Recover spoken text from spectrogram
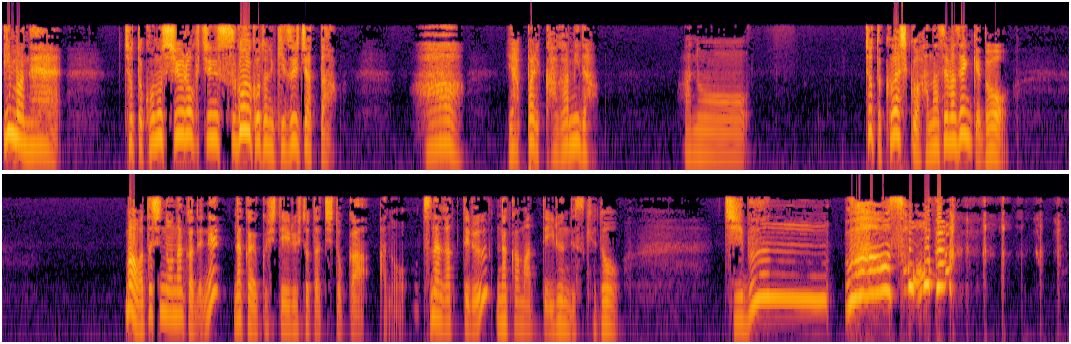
今ね、ちょっとこの収録中にすごいことに気づいちゃった。はぁ、あ、やっぱり鏡だ。あのー、ちょっと詳しくは話せませんけど、まあ私の中でね、仲良くしている人たちとか、あの、つながってる仲間っているんですけど、自分、うわぁ、そうだ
